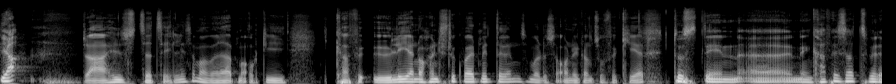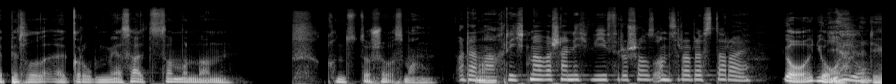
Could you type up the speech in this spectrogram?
ja, Da hilft es tatsächlich, sag mal, weil da hat man auch die, die Kaffeeöle ja noch ein Stück weit mit drin. Das ist auch nicht ganz so verkehrt. tust den, äh, den Kaffeesatz mit ein bisschen äh, groben Meersalz zusammen und dann kannst du schon was machen. Und danach riecht man wahrscheinlich wie frisch aus unserer Rösterei. Ja, ja, ja. Die,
